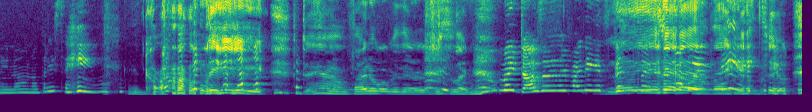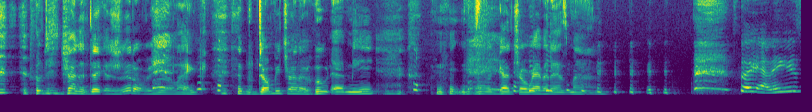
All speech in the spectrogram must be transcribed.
I know, nobody's saying. golly, damn, Fido over there is just like. My dog's over there finding its business. Yeah, like, I'm just trying to take a shit over here. Like, don't be trying to hoot at me. I got your rabbit ass mind. So yeah, they use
